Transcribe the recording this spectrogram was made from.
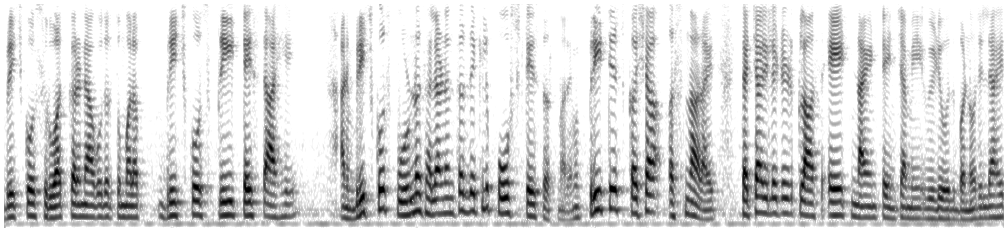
ब्रिज कोर्स सुरुवात करण्याअगोदर तुम्हाला ब्रिज कोर्स प्री टेस्ट आहे. आणि ब्रिज कोर्स पूर्ण झाल्यानंतर देखील पोस्ट टेस्ट असणार आहे. मग प्री टेस्ट कशा असणार आहेत? त्याच्या रिलेटेड क्लास एट नाईन टेनच्या मी व्हिडिओज बनवलेल्या आहेत.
